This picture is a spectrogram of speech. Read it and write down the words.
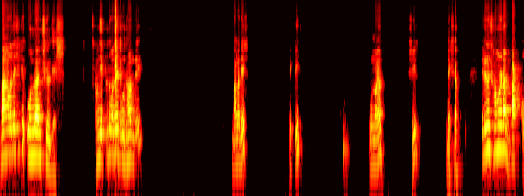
বাংলাদেশ একটি উন্নয়নশীল দেশ। আমি একটু তোমাদের উদাহরণ দিই। বাংলাদেশ একটি উন্নয়নশীল দেশ। এটা কিন্তু সম্পূর্ণ বাক্য।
